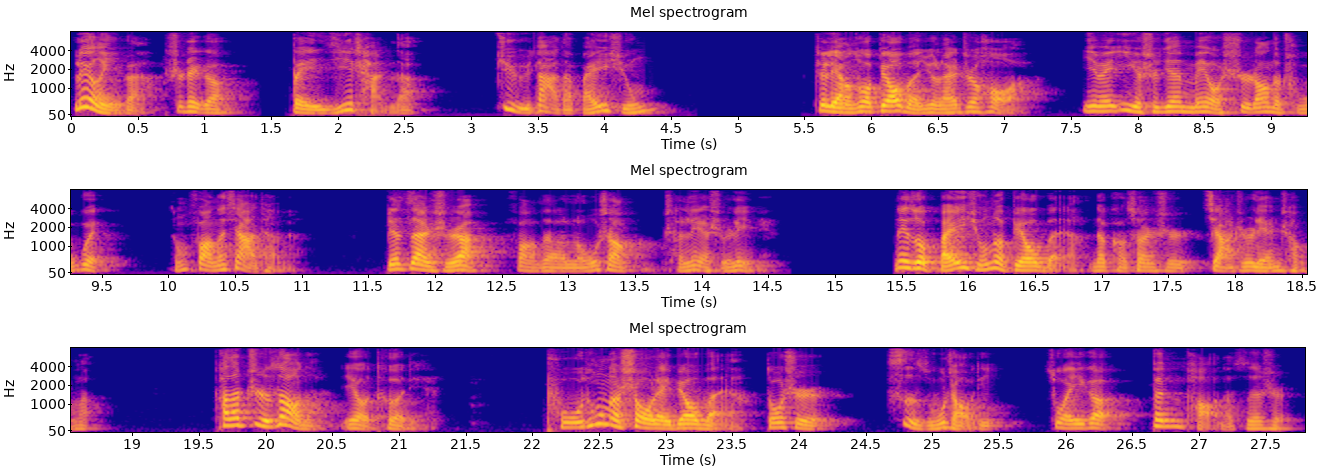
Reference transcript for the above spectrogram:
另一个啊是这个北极产的巨大的白熊。这两座标本运来之后啊，因为一时间没有适当的橱柜能放得下它们，便暂时啊放在了楼上陈列室里面。那座白熊的标本啊，那可算是价值连城了。它的制造呢也有特点，普通的兽类标本啊都是四足着地，做一个奔跑的姿势，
